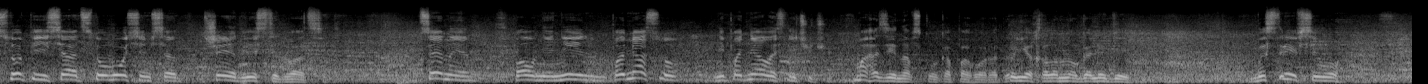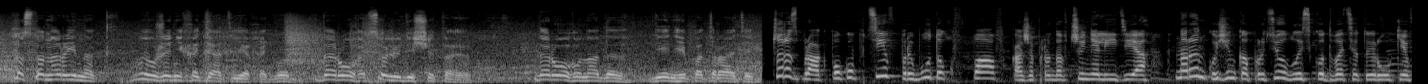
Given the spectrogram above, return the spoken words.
150, 180, ще є 220. Ціни вполне не по м'ясу не піднялось ні чуть-чуть. Магазинів сколько по городу. Уехало много людей. Быстрее всего. Просто на рынок ну, уже не хотят ехать. Вот дорога, все люди считают. Дорогу надо деньги потратить. Через брак покупців прибуток впав, каже продавчиня Лідія. На ринку жінка працює близько 20 років.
